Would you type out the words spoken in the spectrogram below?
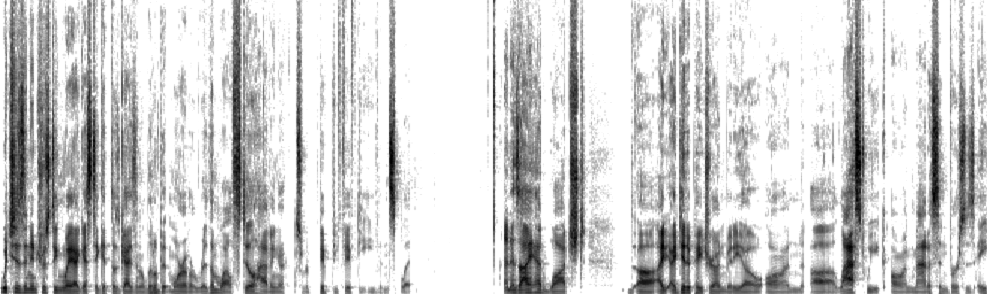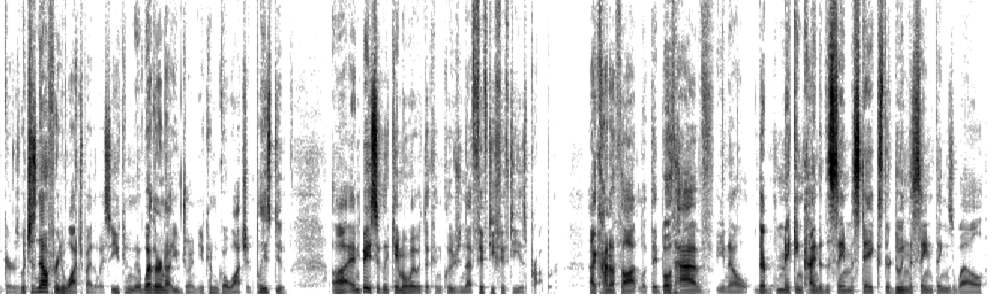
which is an interesting way, I guess, to get those guys in a little bit more of a rhythm while still having a sort of 50 50 even split. And as I had watched, uh, I, I, did a Patreon video on uh, last week on Mattison versus Akers, which is now free to watch, by the way. So you can, whether or not you've joined, you can go watch it. Please do. Uh, and basically came away with the conclusion that 50 50 is proper. I kind of thought, look, they both have, you know, they're making kind of the same mistakes. They're doing the same things well.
